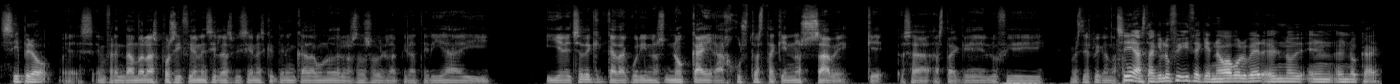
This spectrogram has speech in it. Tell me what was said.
Sí, pero. Pues, enfrentando las posiciones y las visiones que tienen cada uno de los dos sobre la piratería y. Y el hecho de que Katakuri no, no caiga justo hasta que no sabe que. O sea, hasta que Luffy. Me estoy explicando. Sí, hasta que Luffy dice que no va a volver, él no, él, él no cae.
